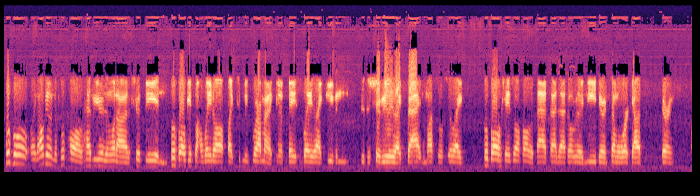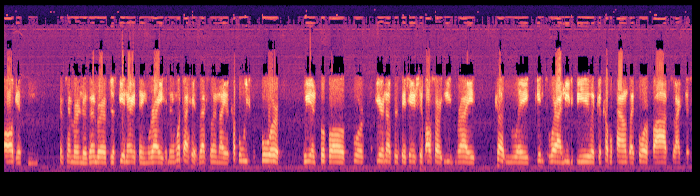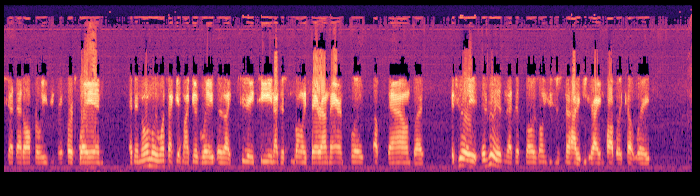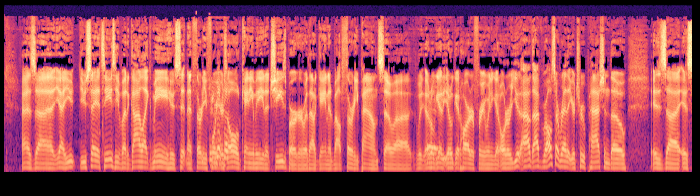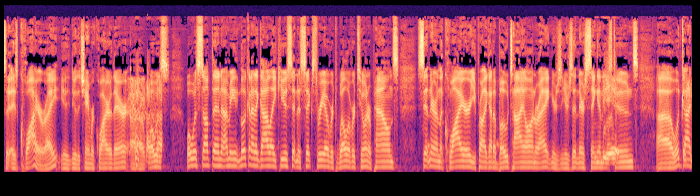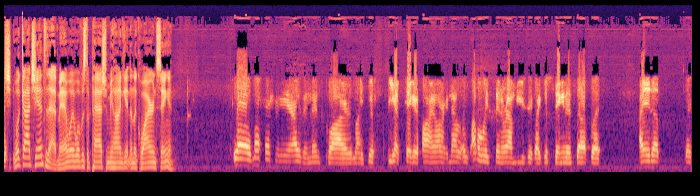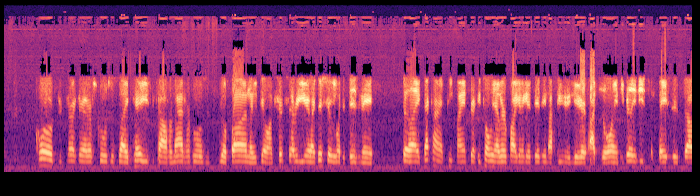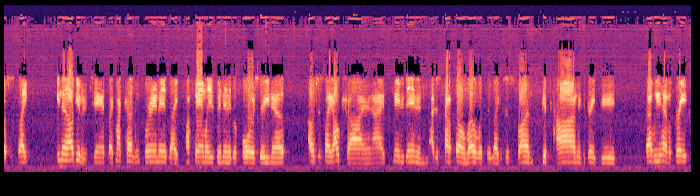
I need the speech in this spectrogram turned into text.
football, like I'll go into football heavier than what I should be, and football gets my weight off, like to me where I'm at a good base weight, like even to distribute like fat and muscle. So like football shaves off all the bad fat that I don't really need during summer workouts during August and September and November of just getting everything right. And then once I hit wrestling, like a couple weeks before we get in football, before gearing up for the state championship, I'll start eating right, cutting weight, getting to where I need to be, like a couple pounds, like four or five, so I can just shed that off real easy for the first weigh in. And then normally once I get my good weight, they're like 218, I just normally stay around there and float up and down. But it's really, it really isn't that difficult as long as you just know how to eat right and properly cut weight. As uh, yeah, you you say it's easy, but a guy like me who's sitting at 34 years old can't even eat a cheeseburger without gaining about 30 pounds. So uh, it'll get it'll get harder for you when you get older. You, I've also read that your true passion though is uh, is is choir, right? You do the chamber choir there. Uh, what was what was something? I mean, looking at a guy like you sitting at six three, over well over two hundred pounds, sitting there in the choir. You probably got a bow tie on, right? And you're you're sitting there singing these yeah. tunes. Uh, what got you, what got you into that, man? What, what was the passion behind getting in the choir and singing? Well, my freshman year, I was in men's choir. Like, just you have to take it a fine art, and I was, I've always been around music, like just singing and stuff. But I ended up choral director at our school is just like, hey, you should come for schools. It's real fun. Like, we go on trips every year. Like, this year we went to Disney. So, like, that kind of piqued my interest. He told me that we were probably going to get Disney my senior year if I joined. He really needed some faces. So I was just like, you know, I'll give it a chance. Like, my cousins were in it. Like, my family's been in it before. So, you know, I was just like, I'll try. And I made it in, and I just kind of fell in love with it. Like, it's just fun. Good time. He's a great dude. Uh, we have a great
